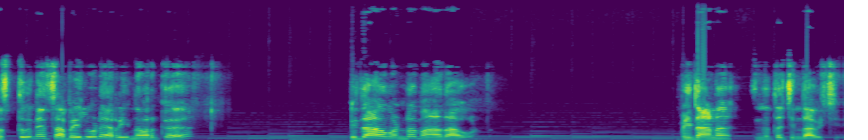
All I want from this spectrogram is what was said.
ക്രിസ്തുവിനെ സഭയിലൂടെ അറിയുന്നവർക്ക് പിതാവുമുണ്ട് മാതാവുമുണ്ട്. ഇതാണ് ഇന്നത്തെ ചിന്താവിഷയം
